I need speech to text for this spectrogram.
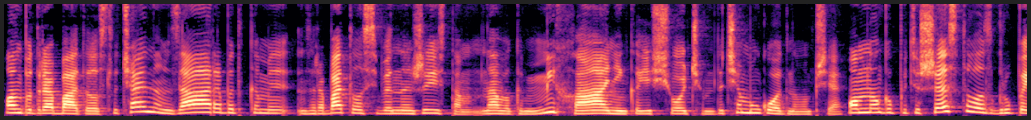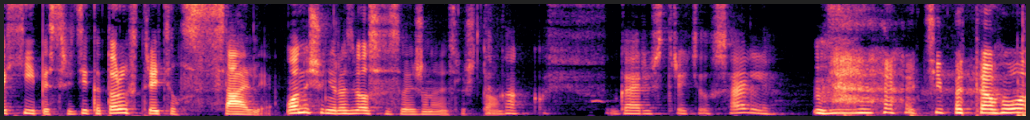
Он подрабатывал случайными заработками, зарабатывал себе на жизнь там навыками механика, еще чем, да чем угодно вообще. Он много путешествовал с группой хиппи, среди которых встретил Салли. Он еще не развелся со своей женой, если что. Как Гарри встретил Салли? Типа того,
